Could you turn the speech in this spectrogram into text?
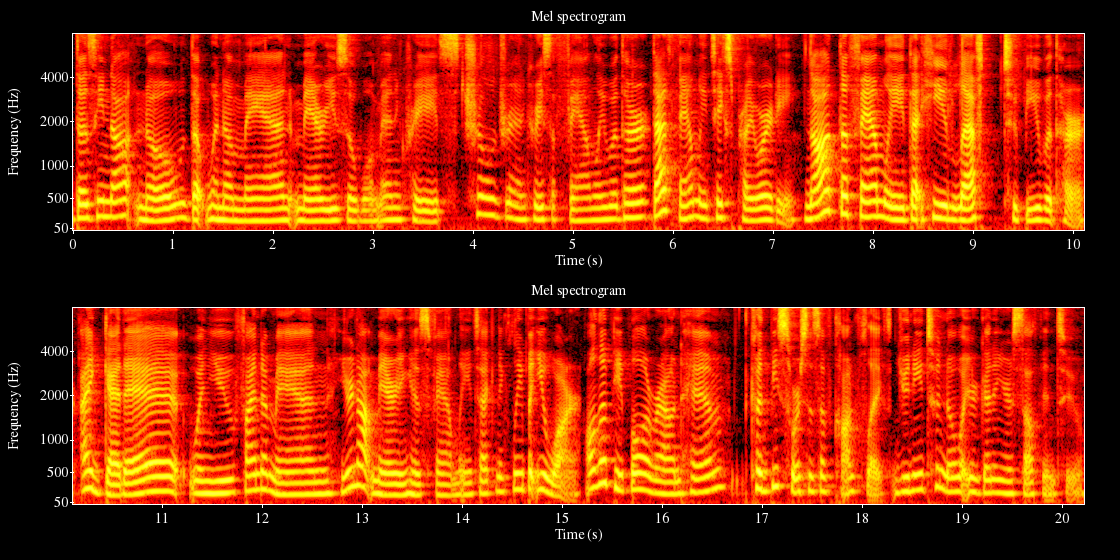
does he not know that when a man marries a woman, creates children, creates a family with her, that family takes priority, not the family that he left to be with her. I get it. When you find a man, you're not marrying his family technically, but you are. All the people around him could be sources of conflict. You need to know what you're getting yourself into,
